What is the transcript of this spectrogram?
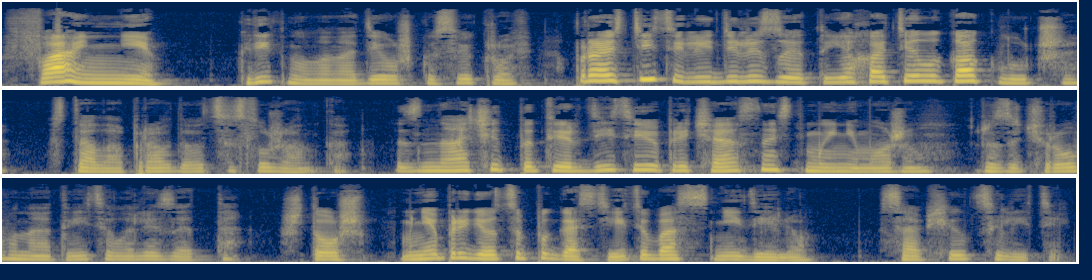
«Фанни!» — крикнула на девушку свекровь. «Простите, леди Лизетта, я хотела как лучше», — стала оправдываться служанка. «Значит, подтвердить ее причастность мы не можем», — разочарованно ответила Лизетта. «Что ж, мне придется погостить у вас неделю», — сообщил целитель.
